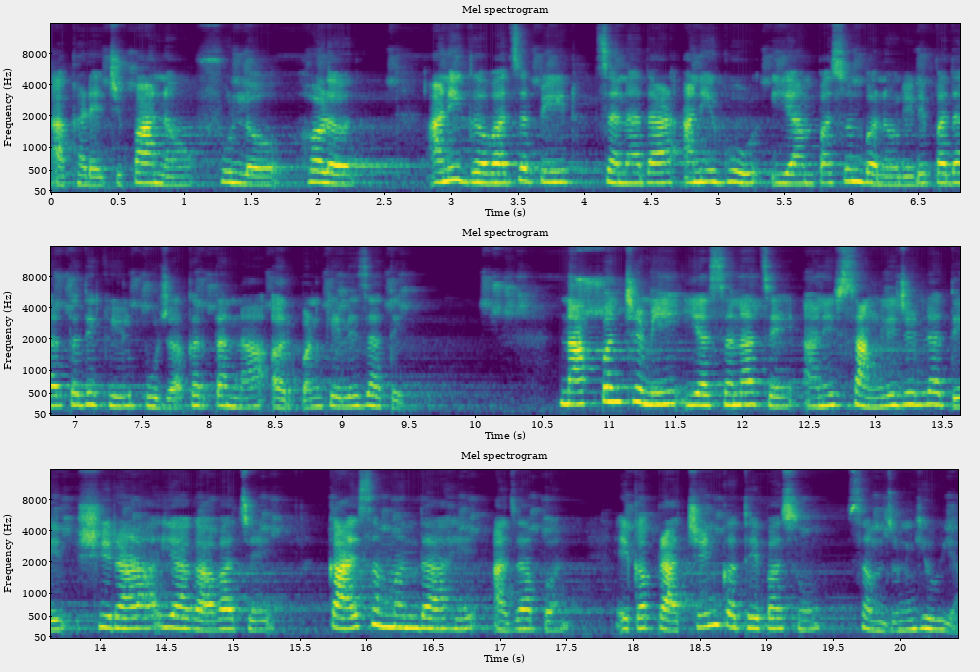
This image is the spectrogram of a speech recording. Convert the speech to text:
आखाड्याची पानं फुलं हळद आणि गव्हाचं पीठ चना डाळ आणि गूळ यांपासून बनवलेले पदार्थ देखील पूजा करताना अर्पण केले जाते. नागपंचमी या सणाचे आणि सांगली जिल्ह्यातील शिराळा या गावाचे काय संबंध आहे आज आपण एका प्राचीन कथेपासून समजून घेऊया.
